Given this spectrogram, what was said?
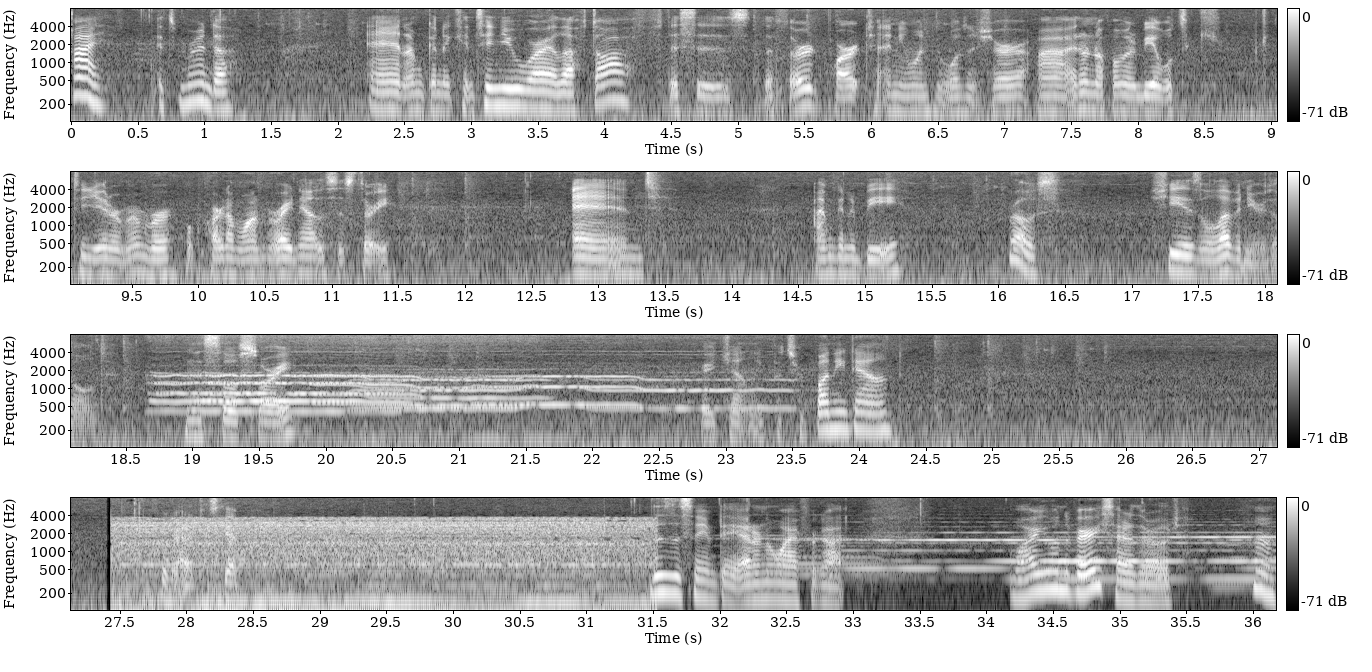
Hi, it's Miranda, and I'm going to continue where I left off. This is the third part to anyone who wasn't sure. Uh, I don't know if I'm going to be able to continue to remember what part I'm on, but right now this is three. And I'm going to be Rose. She is 11 years old in this little story. Very gently puts her bunny down. Forgot to skip. This is the same day. I don't know why I forgot. Why are you on the very side of the road? Huh.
